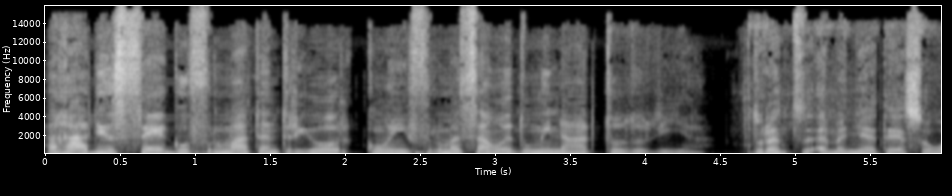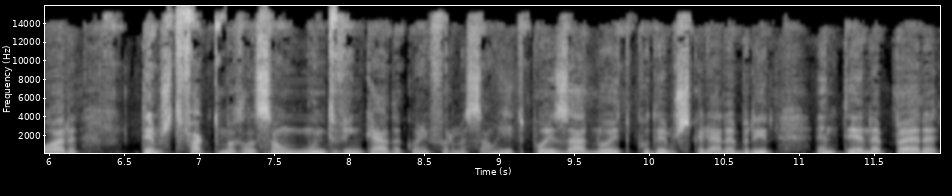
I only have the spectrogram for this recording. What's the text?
a rádio segue o formato anterior, com a informação a dominar todo o dia. Durante a manhã até essa hora, temos de facto uma relação muito vincada com a informação. E depois à noite podemos se calhar abrir antena para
